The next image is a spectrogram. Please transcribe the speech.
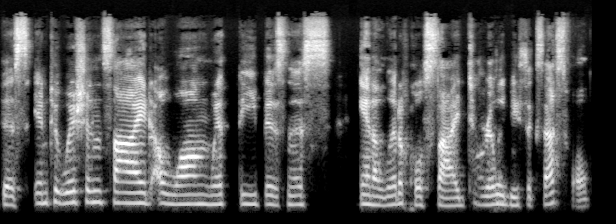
this intuition side along with the business analytical side to really be successful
